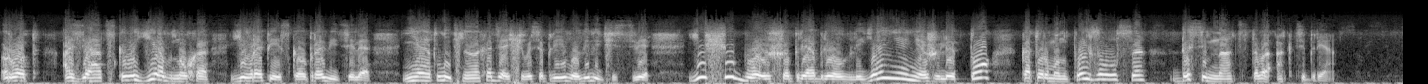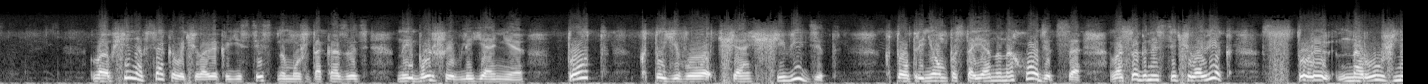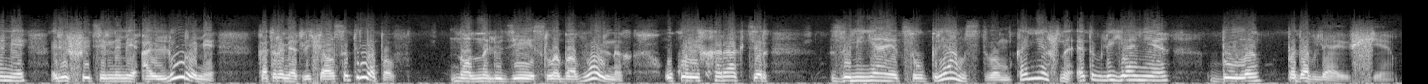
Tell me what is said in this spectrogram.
род азиатского евнуха, европейского правителя, неотлучно находящегося при его величестве, еще больше приобрел влияние, нежели то, которым он пользовался до 17 октября. Вообще на всякого человека, естественно, может оказывать наибольшее влияние тот, кто его чаще видит – кто при нем постоянно находится, в особенности человек с столь наружными решительными аллюрами, которыми отличался Трепов. Но на людей слабовольных, у коих характер заменяется упрямством, конечно, это влияние было подавляющее.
